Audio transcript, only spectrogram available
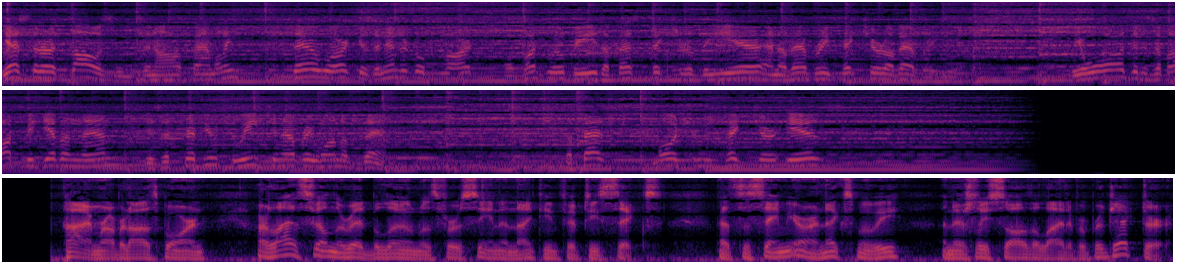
Yes, there are thousands in our family. Their work is an integral part of what will be the best picture of the year and of every picture of every year. The award that is about to be given then is a tribute to each and every one of them. The best motion picture is. Hi, I'm Robert Osborne. Our last film, The Red Balloon, was first seen in 1956. That's the same year our next movie initially saw the light of a projector.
